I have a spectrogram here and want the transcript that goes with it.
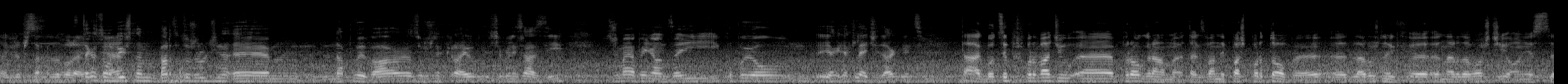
także wszyscy zadowoleni. Z tego co mówiłeś, tam bardzo dużo ludzi napływa z różnych krajów, szczególnie z Azji, którzy mają pieniądze i, i kupują jak, jak leci, tak? Więc Tak, bo Cypr wprowadził e, program tak zwany paszportowy e, dla różnych e, narodowości. On jest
